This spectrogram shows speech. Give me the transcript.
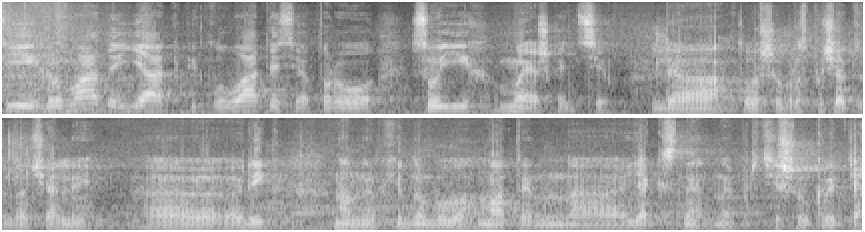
цієї громади, як піклуватися про своїх мешканців. Для того, щоб розпочати навчальний е, рік, нам необхідно було мати е, якісне, найпростіше укриття.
